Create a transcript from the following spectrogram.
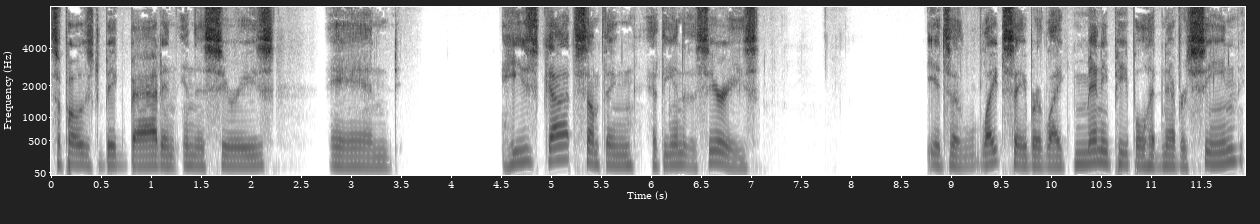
supposed big bad in, in this series, and he's got something at the end of the series. It's a lightsaber like many people had never seen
